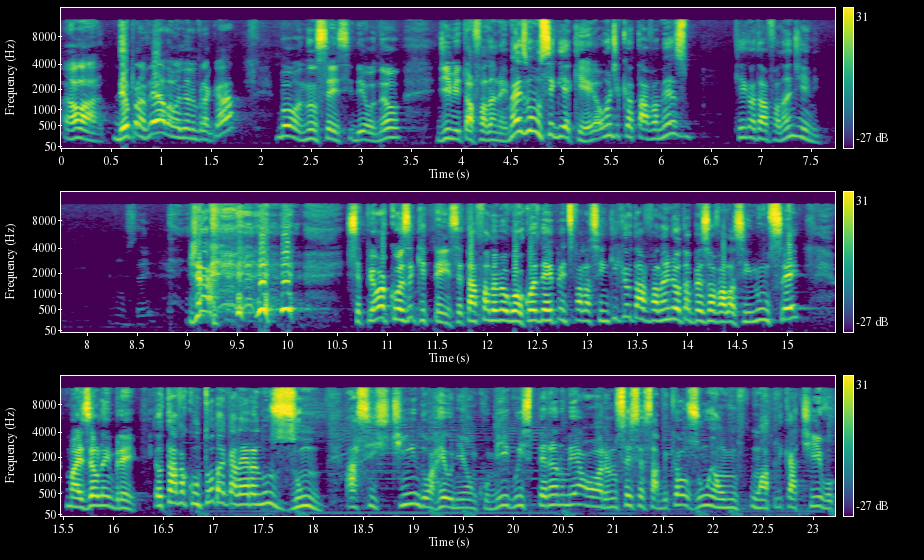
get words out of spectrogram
olha lá, deu para ver ela olhando para cá? Bom, não sei se deu ou não. Jimmy tá falando aí. Mas vamos seguir aqui. Onde que eu tava mesmo? O que, que eu tava falando, Jimmy? Não sei. Já... Isso é a pior coisa que tem. Você tá falando alguma coisa, de repente você fala assim, o que, que eu tava falando? E outra pessoa fala assim, não sei, mas eu lembrei. Eu tava com toda a galera no Zoom, assistindo a reunião comigo e esperando meia hora. Eu não sei se você sabe que é o Zoom, é um, um aplicativo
